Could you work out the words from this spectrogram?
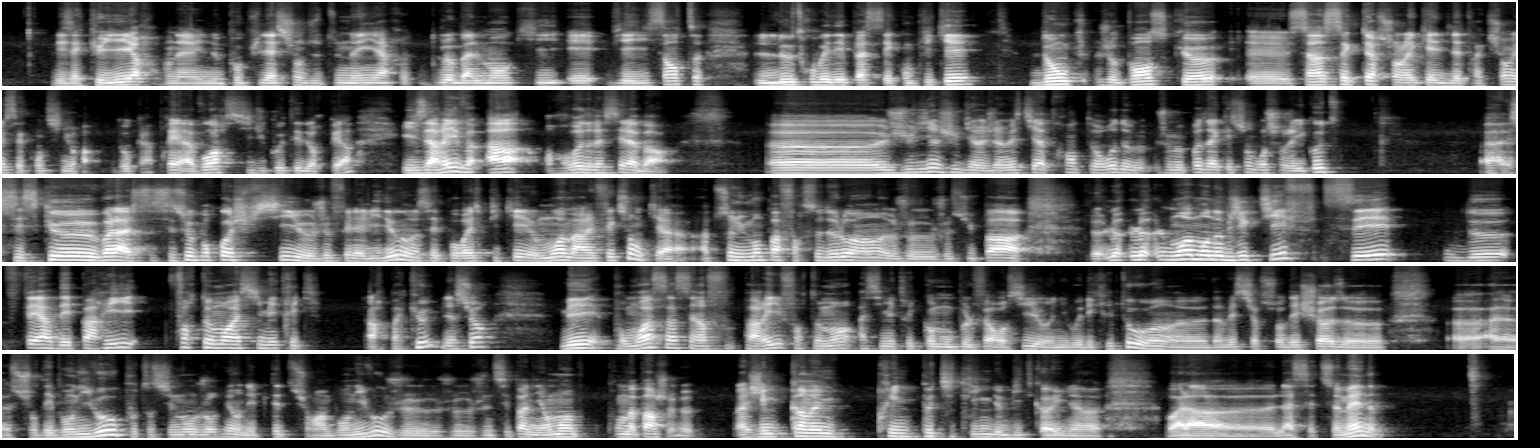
accueillir. On a une population de toute manière globalement qui est vieillissante. Le trouver des places, c'est compliqué. Donc, je pense que euh, c'est un secteur sur lequel il y a de l'attraction et ça continuera. Donc, après, à voir si du côté d'Orpea, ils arrivent à redresser la barre. Euh, Julien, Julien, j'ai investi à 30 euros. je me pose la question de recharger. Écoute, c'est ce que voilà, c'est ce pourquoi je, si je fais la vidéo, hein, c'est pour expliquer moi ma réflexion qui a absolument pas force de loi. Hein. je, je suis pas. moi, mon objectif, c'est de faire des paris fortement asymétriques. Alors, pas que, bien sûr, mais pour moi, ça, c'est un pari fortement asymétrique, comme on peut le faire aussi au niveau des cryptos, hein, euh, d'investir sur des choses euh, euh, sur des bons niveaux. Potentiellement, aujourd'hui, on est peut-être sur un bon niveau. Je, je, ne sais pas. Néanmoins, pour ma part, j'ai quand même pris une petite ligne de Bitcoin voilà, là, cette semaine.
